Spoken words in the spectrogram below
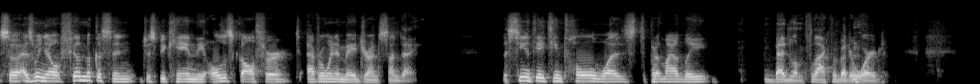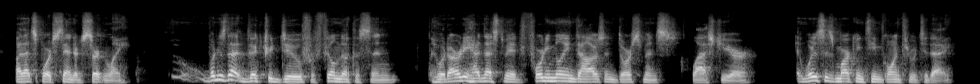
So, as we know, Phil Mickelson just became the oldest golfer to ever win a major on Sunday. The scene at the 18th hole was, to put it mildly, bedlam, for lack of a better word, by that sports standard, certainly. What does that victory do for Phil Mickelson, who had already had an estimated $40 million endorsements last year? And what is his marketing team going through today?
